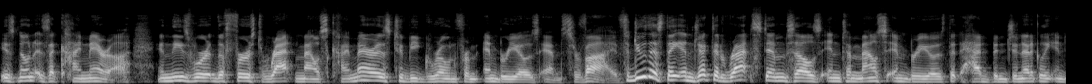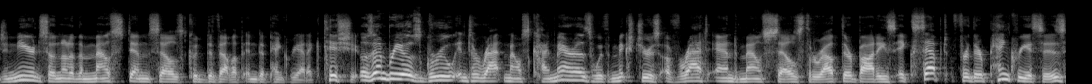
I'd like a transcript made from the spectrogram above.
is known as a chimera, and these were the first rat-mouse chimeras to be grown from embryos and survive. To do this, they injected rat stem cells into mouse embryos that had been genetically engineered so none of the mouse stem cells could develop into pancreatic tissue. Those embryos grew into rat-mouse chimeras with mixtures of rat and mouse cells throughout their bodies, except for their pancreases,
